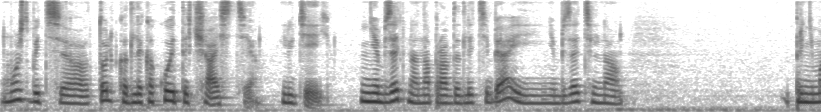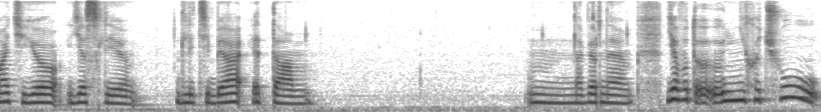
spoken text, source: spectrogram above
может быть только для какой-то части людей. Не обязательно она правда для тебя, и не обязательно принимать ее, если для тебя это наверное, я вот э, не хочу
